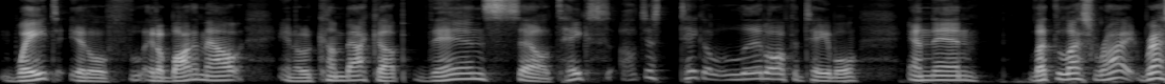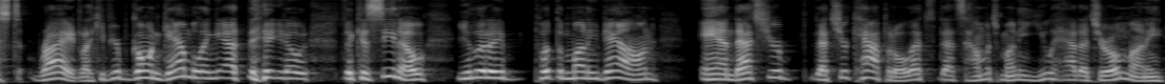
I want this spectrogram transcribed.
wait, it'll it'll bottom out and it'll come back up, then sell. Takes I'll just take a little off the table and then let the less ride rest ride. Like if you're going gambling at the you know the casino, you literally put the money down and that's your that's your capital. That's that's how much money you have. That's your own money.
